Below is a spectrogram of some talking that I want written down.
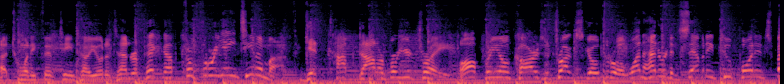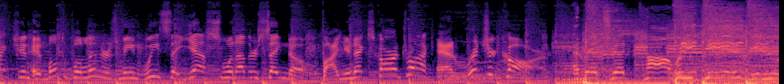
a 2015 Toyota Tundra pickup for 318 a month. Get top dollar for your trade. All pre-owned cars and trucks go through a 172-point inspection, and multiple lenders mean we say yes when others say no. Find your next car or truck at Richard Car. At Richard Car, we give you more.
